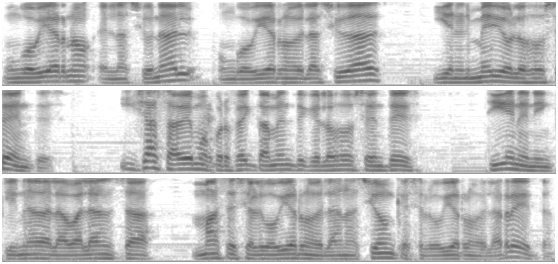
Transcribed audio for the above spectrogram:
un gobierno, el nacional, un gobierno de la ciudad y en el medio los docentes. Y ya sabemos perfectamente que los docentes tienen inclinada la balanza más hacia el gobierno de la nación que hacia el gobierno de la reta.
